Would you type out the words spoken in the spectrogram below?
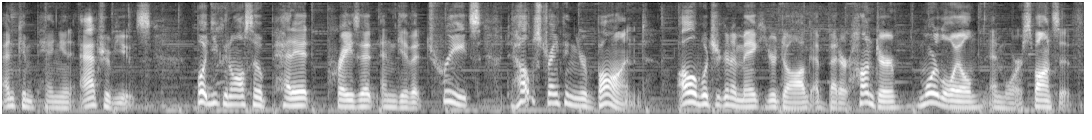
and companion attributes, but you can also pet it, praise it, and give it treats to help strengthen your bond, all of which are going to make your dog a better hunter, more loyal, and more responsive.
